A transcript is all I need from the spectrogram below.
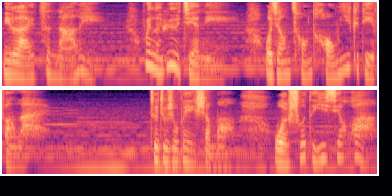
你来自哪里。为了遇见你，我将从同一个地方来。这就是为什么我说的一些话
